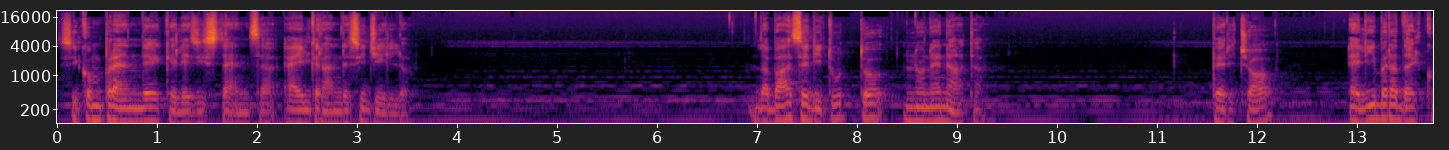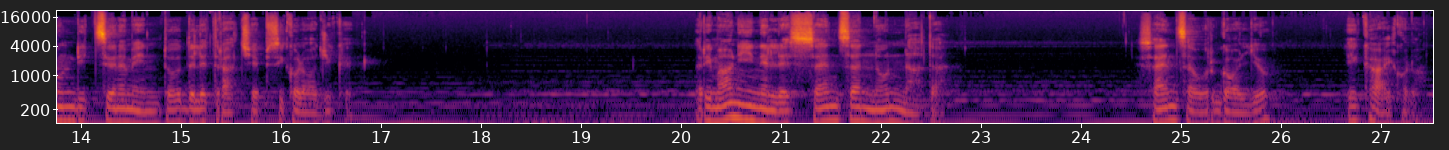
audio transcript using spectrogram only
si comprende che l'esistenza è il grande sigillo. La base di tutto non è nata, perciò è libera dal condizionamento delle tracce psicologiche. Rimani nell'essenza non nata senza orgoglio e calcolo.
